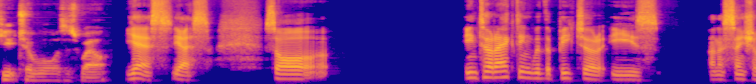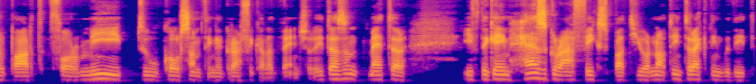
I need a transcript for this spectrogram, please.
Future Wars as well. Yes, yes. So interacting with the picture is an essential part for me to call something a graphical adventure. It doesn't matter if the game has graphics, but you're not interacting with it.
